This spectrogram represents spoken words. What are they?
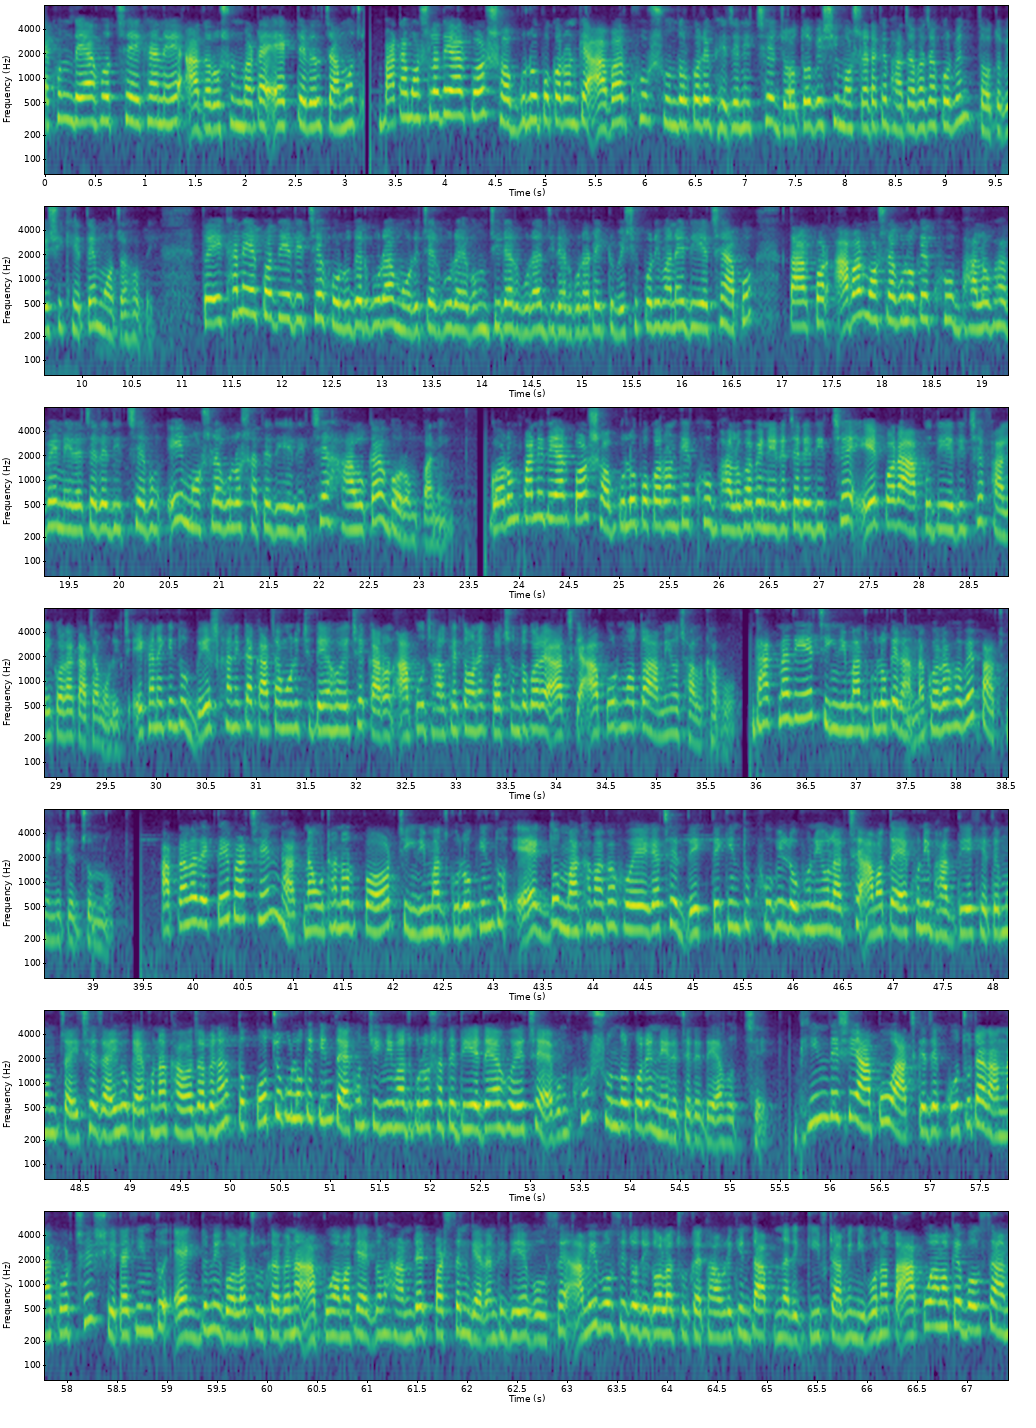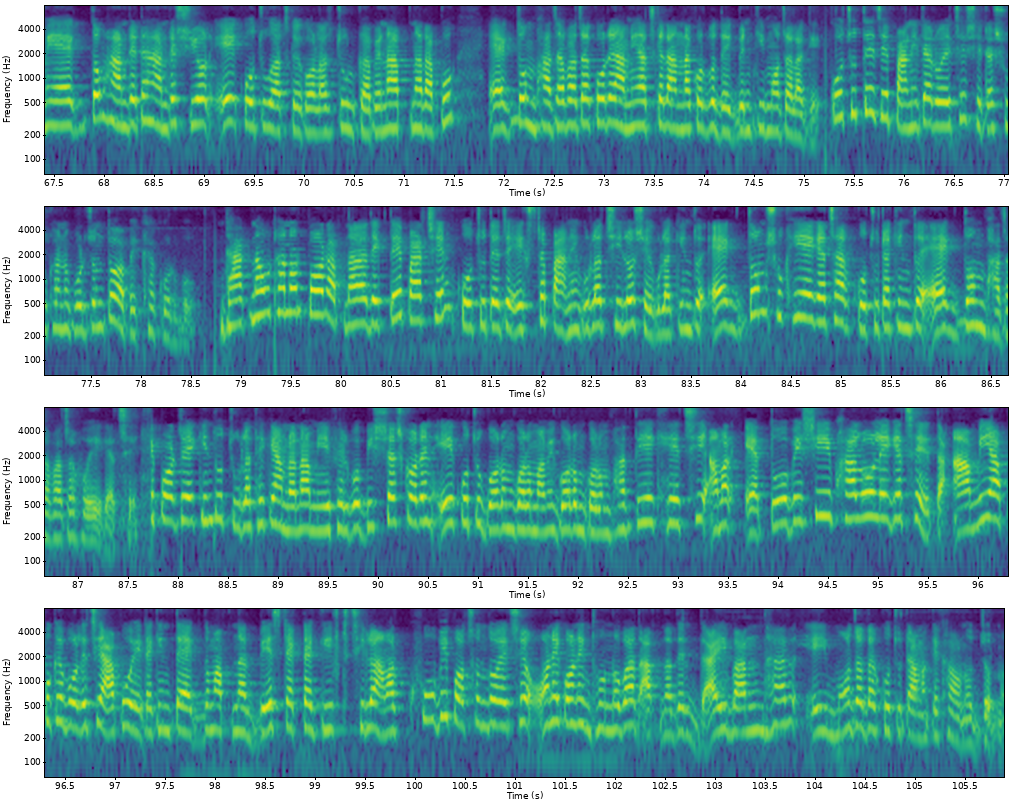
এখন দেয়া হচ্ছে এখানে আদা, রসুন বাটা, এক টেবিল চামচ। বাটা মশলা দেওয়ার পর সবগুলো উপকরণকে আবার খুব সুন্দর করে ভেজে নিচ্ছে। যত বেশি মশলাটাকে ভাজা ভাজা করবেন, তত বেশি খেতে মজা হবে। তো এখানে এরপর দিয়ে দিচ্ছে হলুদের গুঁড়া, মরিচের গুঁড়া এবং জিরার গুঁড়া। জিরার গুঁড়াটা একটু বেশি পরিমাণে দিয়েছে আপু। তারপর আবার মশলাগুলোকে খুব ভালোভাবে নেড়ে চেড়ে দিচ্ছে এবং এই মশলাগুলোর সাথে দিয়ে দিচ্ছে হালকা গরম পানি। গরম পানি দেওয়ার পর সবগুলো উপকরণকে খুব ভালোভাবে নেড়েচেড়ে দিচ্ছে। এরপর আপু দিয়ে দিচ্ছে ফালি করা কাঁচামরিচ। এখানে কিন্তু বেশ খানিকটা কাঁচামরিচ দেওয়া হয়েছে, কারণ আপু ঝাল খেতে অনেক পছন্দ করে। আজকে আপুর মতো আমিও ঝাল খাব। ঢাকনা দিয়ে চিংড়ি মাছগুলোকে রান্না করা হবে পাঁচ মিনিটের জন্য। আপনারা দেখতেই পাচ্ছেন, ঢাকনা ওঠানোর পর চিংড়ি মাছগুলো কিন্তু একদম মাখা মাখা হয়ে গেছে। দেখতে কিন্তু খুবই লোভনীয় লাগছে। আমার তো এখনই ভাত দিয়ে খেতে মন চাইছে। যাই হোক, এখন আর খাওয়া যাবে না। তো কচুগুলোকে কিন্তু এখন চিংড়ি মাছগুলোর সাথে দিয়ে দেওয়া হয়েছে এবং খুব সুন্দর করে নেড়ে চেড়ে দেওয়া হচ্ছে। ভিন ভিনদেশি আপু আজকে যে কচুটা রান্না করছে, সেটা কিন্তু একদমই গলা চুলকাবে না। আপু আমাকে একদম হান্ড্রেড পার্সেন্ট গ্যারান্টি দিয়ে বলছে, আমি বলছি যদি গলা চুলকায়, তাহলে কিন্তু আপনার গিফট আমি নিব না। তো আপু আমাকে বলছে, আমি একদম হান্ড্রেডে হান্ড্রেড শিওর এই কচু আজকে গলা চুলকাবে না? আপনার আপু একদম ভাজা ভাজা করে আমি আজকে রান্না করব, দেখবেন কি মজা লাগে। কচুতে যে পানিটা রয়েছে, সেটা শুকানো পর্যন্ত অপেক্ষা করব। ঢাকনা উঠানোর পর আপনারা দেখতেই পারছেন, কচুতে যে এক্সট্রা পানিগুলো ছিল, সেগুলো কিন্তু একদম শুকিয়ে গেছে আর কচুটা কিন্তু একদম ভাজা ভাজা হয়ে গেছে। এ পর্যায়ে কিন্তু চুলা থেকে আমরা নামিয়ে ফেলব। বিশ্বাস করেন, এ কচু গরম গরম আমি গরম গরম ভাত দিয়ে খেয়েছি। আমার এত বেশি ভালো লেগেছে তা আমি আপুকে বলেছি, আপু, এটা কিন্তু একদম আপনার বেস্ট একটা গিফট ছিল। আমার খুবই পছন্দ হয়েছে। অনেক অনেক অনেক ধন্যবাদ আপনাদের গাই বান্ধার এই মজাদার কচুটা আমাকে খাওয়ানোর জন্য।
